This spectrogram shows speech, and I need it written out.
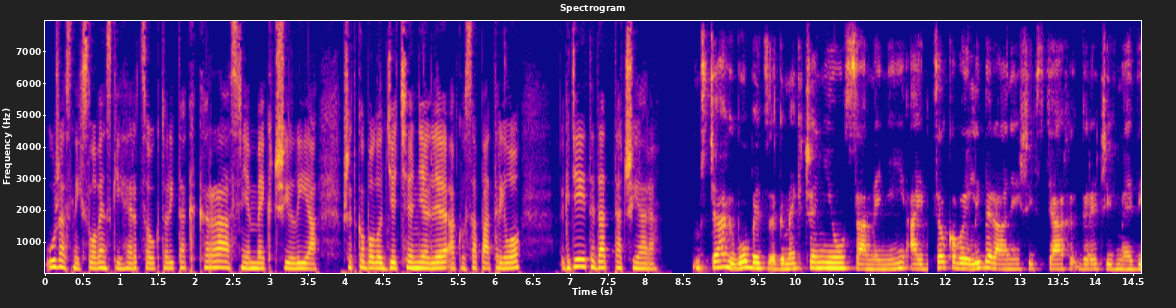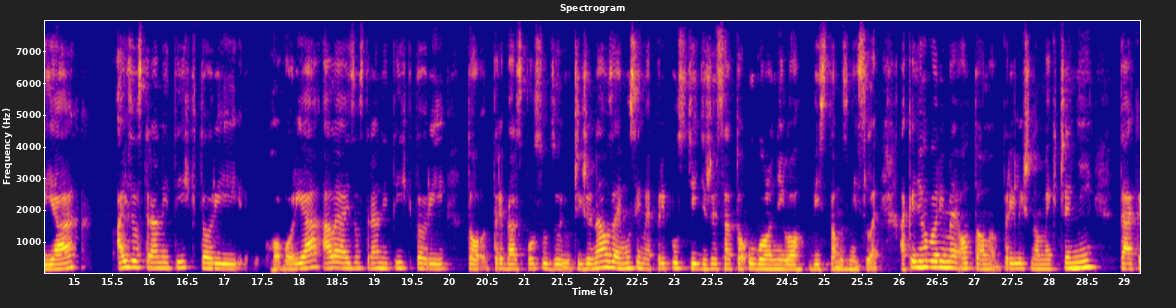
úžasných slovenských hercov, ktorí tak krásne mekčili a všetko bolo detenele, ako sa patrilo. Kde je teda tá čiara? Vzťah vôbec k mekčeniu sa mení, aj celkovo je liberálnejší vzťah k reči v médiách, aj zo strany tých, ktorí hovoria, ale aj zo strany tých, ktorí to treba posudzujú. Čiže naozaj musíme pripustiť, že sa to uvoľnilo v istom zmysle. A keď hovoríme o tom prílišnom mekčení, tak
